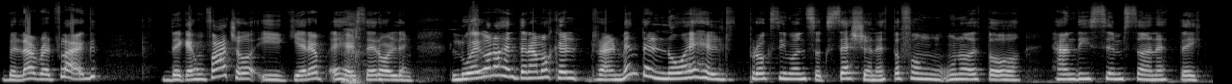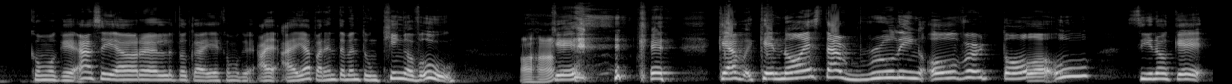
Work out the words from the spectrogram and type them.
¿verdad? Red flag de que es un facho y quiere ejercer orden. Luego nos enteramos que él, realmente él no es el próximo en Succession. Esto fue un- uno de estos Handy Simpson, este, como que, ah, sí, ahora le toca y es como que hay, hay aparentemente un King of U Ajá. que, que, que, que no está ruling over todo U, sino que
